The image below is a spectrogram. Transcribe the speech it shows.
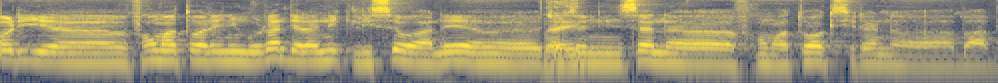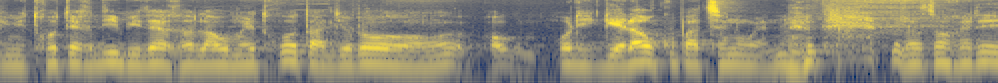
hori uh, formatuaren inguruan, dela nik liseoan, eh, uh, Bai. jazen nintzen uh, formatuak ziren uh, ba, bi metro terdi, bider lau metro, eta gero uh, hori gela okupatzen nuen. Beraz hor ere,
